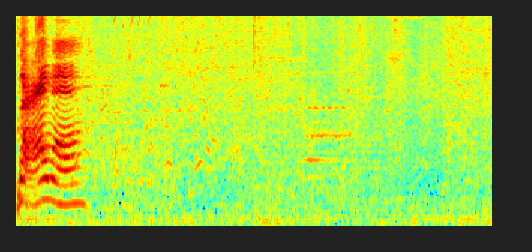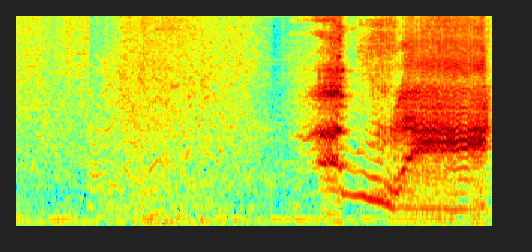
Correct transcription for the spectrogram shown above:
빠마! 아우라!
